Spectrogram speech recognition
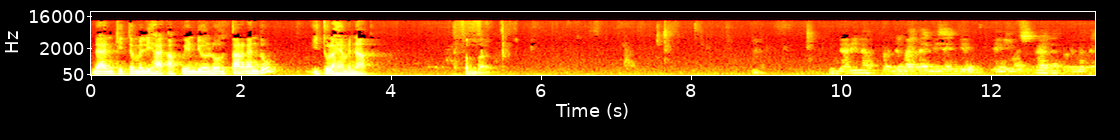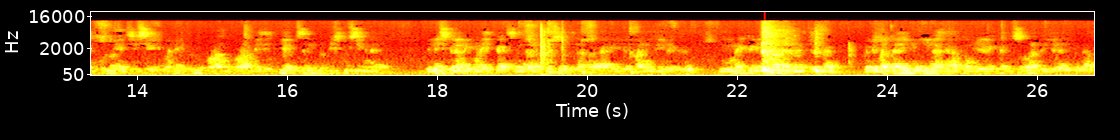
dan kita melihat apa yang dia lontarkan tu itulah yang benar tafadhal hindarilah perdebatan Byzantium. Yang dimaksudkan adalah perdebatan kuno yang sisi di mana dulu orang-orang Byzantium sering berdiskusi mengenai jenis kelamin mereka sementara musuh telah berada di depan negeri mereka. Mereka Islam dan menentukan perdebatan ini inilah yang akan menyebabkan seorang di jalan benar.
